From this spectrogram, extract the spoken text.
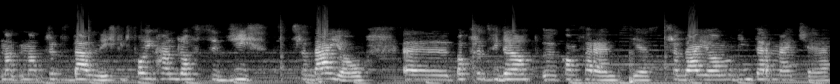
na, na tryb zdalny, jeśli twoi handlowcy dziś sprzedają e, poprzez wideokonferencje, sprzedają w internecie, e,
